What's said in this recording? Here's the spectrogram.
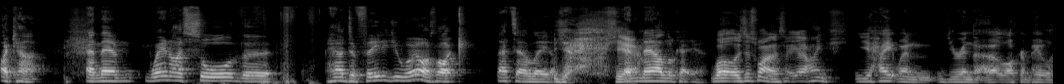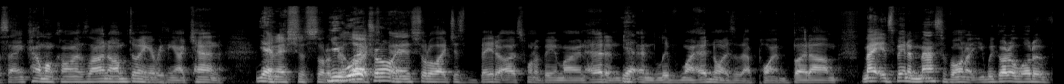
I can't. And then when I saw the how defeated you were, I was like, that's our leader. Yeah, yeah. And now look at you. Well, it was just one of those. things. I think you hate when you're in the hurt locker and people are saying, "Come on, Collins, I know I'm doing everything I can." Yeah. and it's just sort of You were like, trying. and it's sort of like just beat it. I just want to be in my own head and Yeah. and live with my head noise at that point. But um, mate, it's been a massive honor. We got a lot of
